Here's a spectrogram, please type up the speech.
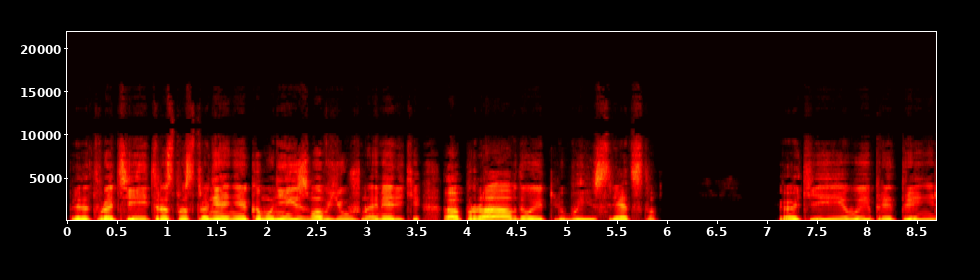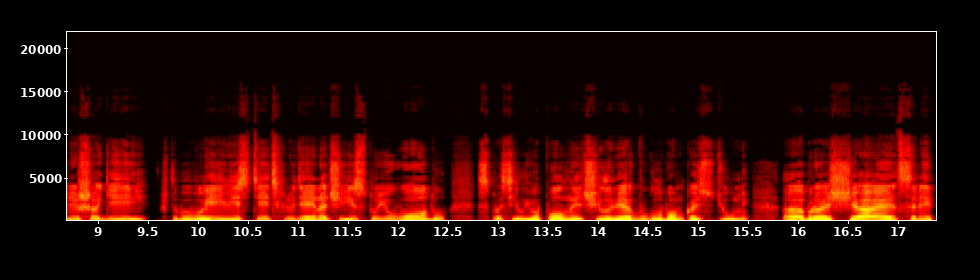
предотвратить распространение коммунизма в Южной Америке оправдывает любые средства. Какие вы предприняли шаги, чтобы вывести этих людей на чистую воду? — спросил его полный человек в голубом костюме. — Обращается ли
